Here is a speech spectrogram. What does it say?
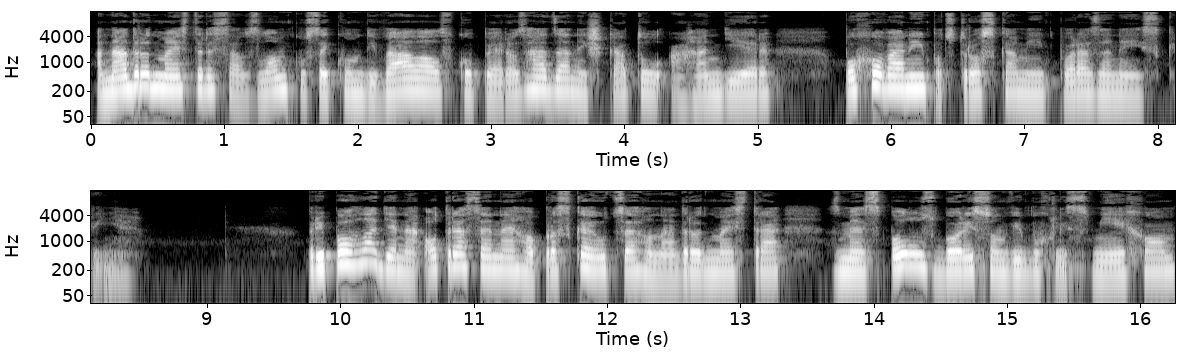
a nádrodmajster sa v zlomku sekundy válal v kope rozhádzaných škatul a handier, pochovaný pod troskami porazenej skrine. Pri pohľade na otraseného prskajúceho nadrodmajstra sme spolu s Borisom vybuchli smiechom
